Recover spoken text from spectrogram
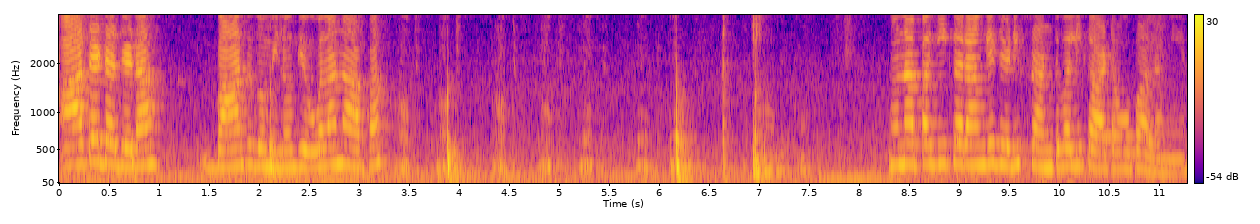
ਆ ਤੁਹਾਡਾ ਜਿਹੜਾ ਬਾਂਹ ਜਦੋਂ ਮਿਨੋਗੇ ਉਹ ਵਾਲਾ ਨਾਪ ਆ ਹੁਣ ਆਪਾਂ ਕੀ ਕਰਾਂਗੇ, ਜਿਹੜੀ ਫਰੰਟ ਵਾਲੀ ਕਾਟ ਆ ਉਹ ਪਾ ਲੈਣੀ ਹੈ।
